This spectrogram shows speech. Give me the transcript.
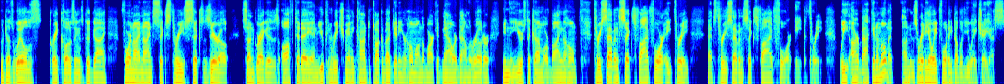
who does wills, great closings, good guy, 499 6360 son Greg is off today, and you can reach me anytime to talk about getting your home on the market now or down the road or in the years to come or buying a home. 376 5483. That's 376 5483. We are back in a moment on News Radio 840 WHAS.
